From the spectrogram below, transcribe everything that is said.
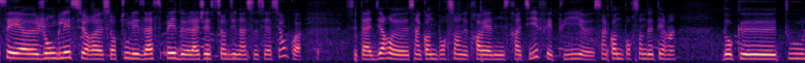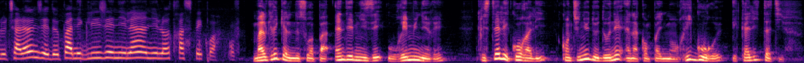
C'est euh, jongler sur, euh, sur tous les aspects de la gestion d'une association, quoi. C'est-à-dire 50% euh, de travail administratif et puis 50% de terrain. Donc tout le challenge est de ne pas négliger ni l'un ni l'autre aspect. Quoi, Malgré qu'elles ne soient pas indemnisées ou rémunérées, Christelle et Coralie continuent de donner un accompagnement rigoureux et qualitatif.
